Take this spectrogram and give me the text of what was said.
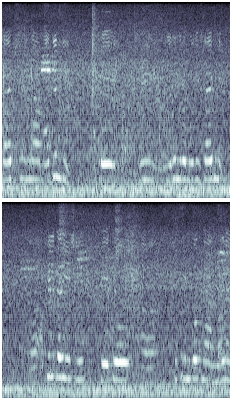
સાહેબશ્રીના માધ્યમથી આપણે શ્રી નરેન્દ્ર મોદી સાહેબને અપીલ કરીએ છીએ કે તેઓ સુપ્રીમ કોર્ટના નિર્ણય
